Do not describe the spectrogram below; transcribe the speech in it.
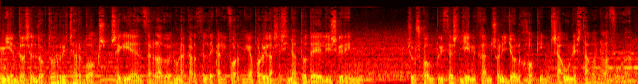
Mientras el doctor Richard Box seguía encerrado en una cárcel de California por el asesinato de Ellis Green, sus cómplices Jim Hanson y John Hawkins aún estaban a la fuga.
